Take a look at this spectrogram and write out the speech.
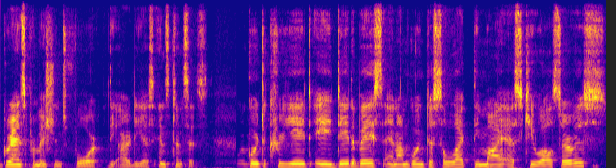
grants permissions for the RDS instances. We're going to create a database and I'm going to select the MySQL service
